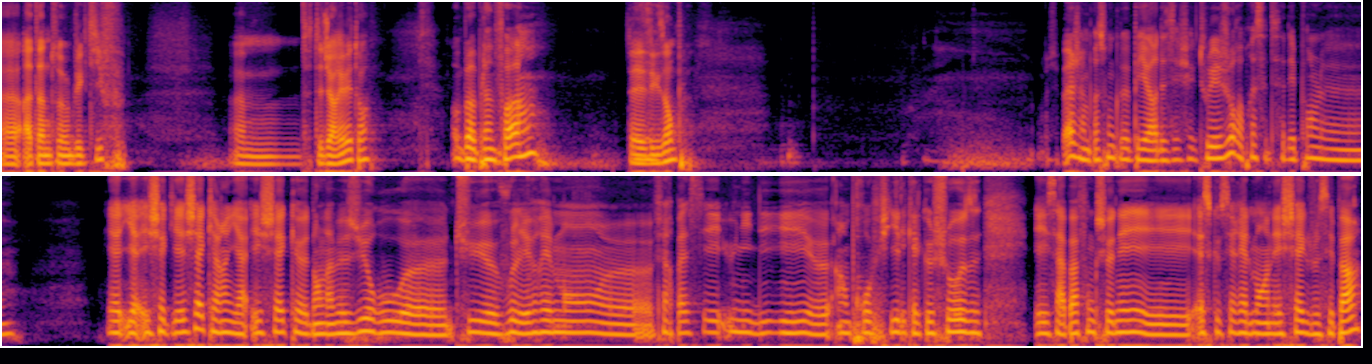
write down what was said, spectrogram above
euh, atteindre ton objectif. Ça t'est déjà arrivé, toi? Oh, bah, plein de fois. hein. T'as des exemples? Je sais pas, j'ai l'impression qu'il peut y avoir des échecs tous les jours. Après, ça, ça dépend le. Il y, a- échec et échec. hein. Il y a échec dans la mesure où euh, tu euh, voulais vraiment euh, faire passer une idée, euh, un profil, quelque chose, et ça n'a pas fonctionné. Est-ce que c'est réellement un échec? Je sais pas.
